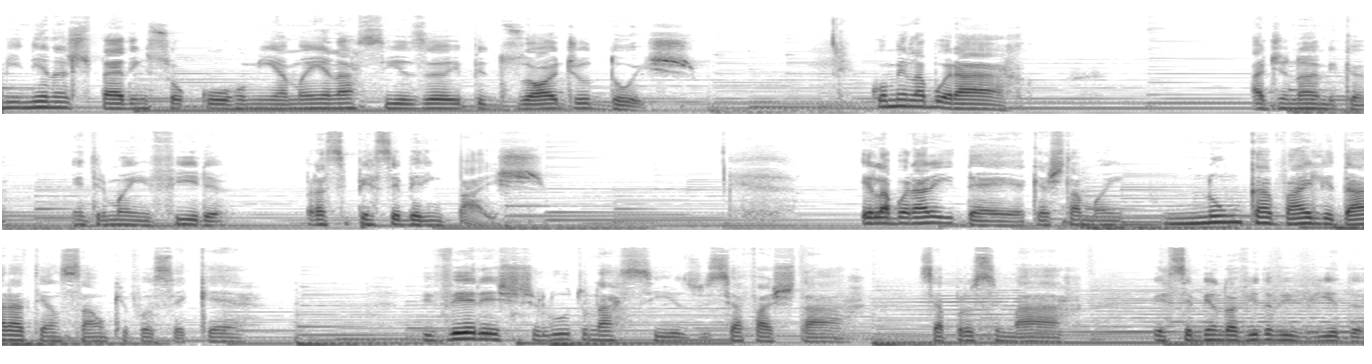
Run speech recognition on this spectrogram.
Meninas pedem socorro, minha mãe é Narcisa, episódio 2. Como elaborar a dinâmica entre mãe e filha para se perceber em paz? Elaborar a ideia que esta mãe nunca vai lhe dar a atenção que você quer. Viver este luto narciso e se afastar, se aproximar, percebendo a vida vivida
